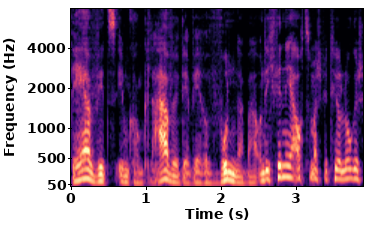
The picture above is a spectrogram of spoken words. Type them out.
der Witz im Konklave, der wäre wunderbar. Und ich finde ja auch zum Beispiel theologisch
